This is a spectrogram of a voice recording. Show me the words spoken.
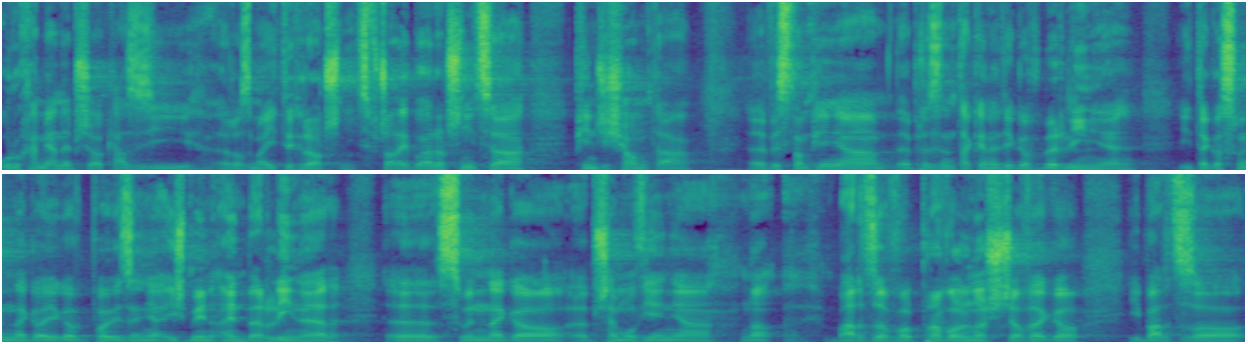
uruchamiane przy okazji rozmaitych rocznic. Wczoraj była rocznica 50. E, wystąpienia prezydenta Kennedy'ego w Berlinie i tego słynnego jego wypowiedzenia Ich bin ein Berliner, e, słynnego przemówienia no, bardzo prowolnościowego i bardzo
